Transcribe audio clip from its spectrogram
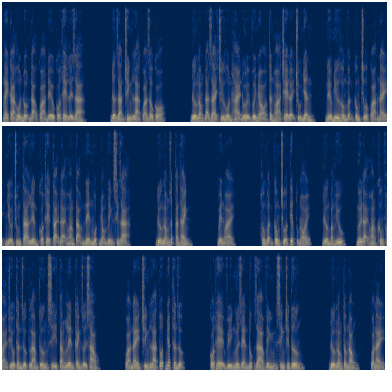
ngay cả hỗn độn đạo quả đều có thể lấy ra. Đơn giản chính là quá giàu có. Đường long đã giải trừ hồn hải đối với nhỏ tân hỏa che đậy chủ nhân, nếu như hồng vận công chúa quả này nhiều chúng ta liền có thể tại đại hoang tạo nên một nhóm vĩnh sinh giả. Đường long rất tán thành. Bên ngoài, hồng vận công chúa tiếp tục nói, đường bằng hữu, ngươi đại hoang không phải thiếu thần dược làm tướng sĩ tăng lên cảnh giới sao? Quả này chính là tốt nhất thần dược. Có thể vì ngươi rèn đúc ra vĩnh sinh chiến tướng. Đường long tâm nóng, quả này,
